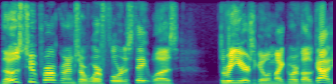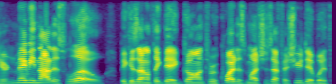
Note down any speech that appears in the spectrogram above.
Those two programs are where Florida State was three years ago when Mike Norvell got here. Maybe not as low because I don't think they had gone through quite as much as FSU did with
